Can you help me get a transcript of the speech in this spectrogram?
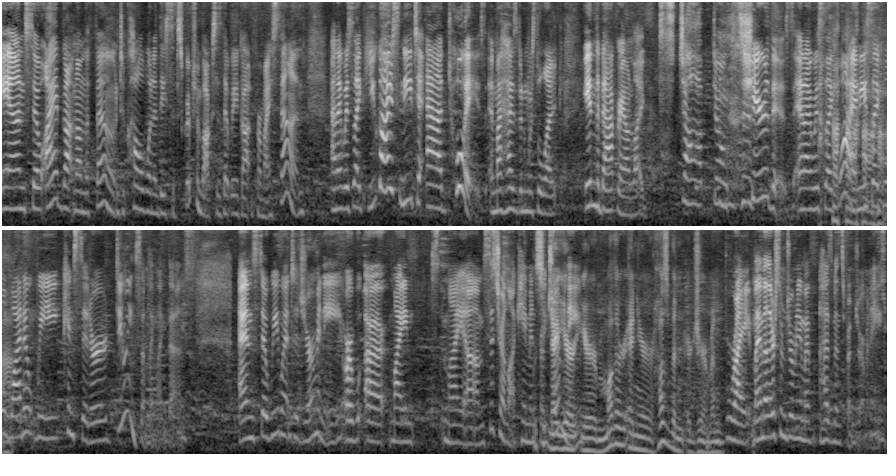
And so I had gotten on the phone to call one of these subscription boxes that we had gotten for my son. And I was like, you guys need to add toys. And my husband was like, in the background, like, stop, don't share this. And I was like, why? And he's like, well, why don't we consider doing something like this? And so we went to Germany, or uh, my my um, sister-in-law came in Let's from see, Germany. Now your your mother and your husband are German. Right. My mother's from Germany. My husband's from Germany.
